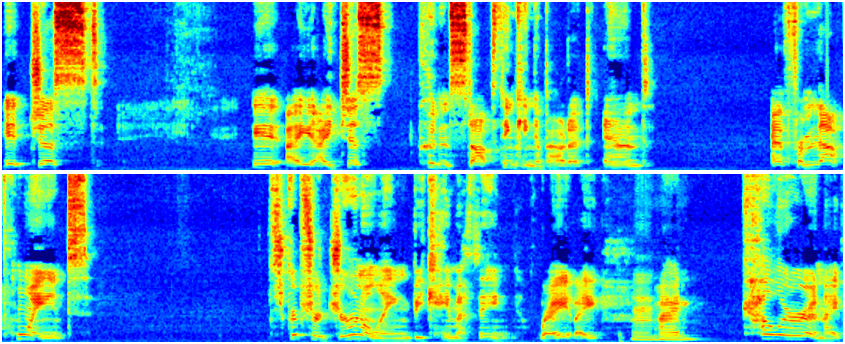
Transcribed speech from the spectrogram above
it just it I, I just couldn't stop thinking about it and at, from that point scripture journaling became a thing right i mm-hmm. i color and i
